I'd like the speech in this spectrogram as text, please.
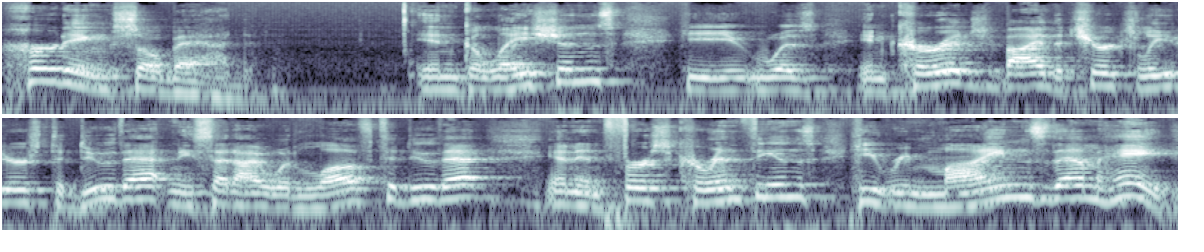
hurting so bad. In Galatians, he was encouraged by the church leaders to do that, and he said, I would love to do that. And in 1 Corinthians, he reminds them, hey,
